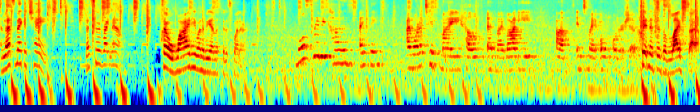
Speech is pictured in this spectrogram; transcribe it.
And let's make a change. Let's do it right now. So why do you want to be on the Fittest Winner? Mostly because I think I want to take my health and my body um, into my own ownership. Fitness is a lifestyle.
